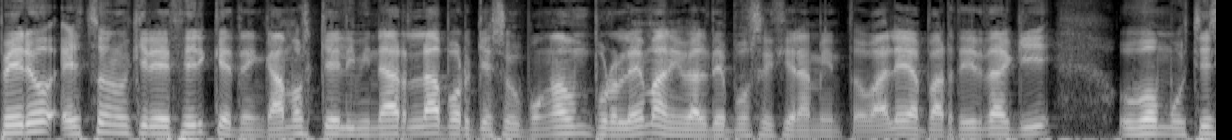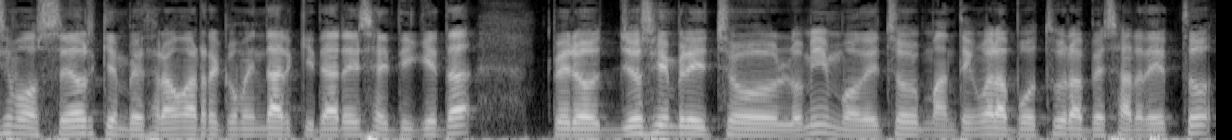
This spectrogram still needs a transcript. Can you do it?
pero esto no quiere decir que tengamos que eliminarla porque suponga un problema a nivel de posicionamiento, ¿vale? A partir de aquí hubo muchísimos SEOs que empezaron a recomendar quitar esa etiqueta, pero yo siempre he dicho lo mismo, de hecho mantengo la postura a pesar de esto,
